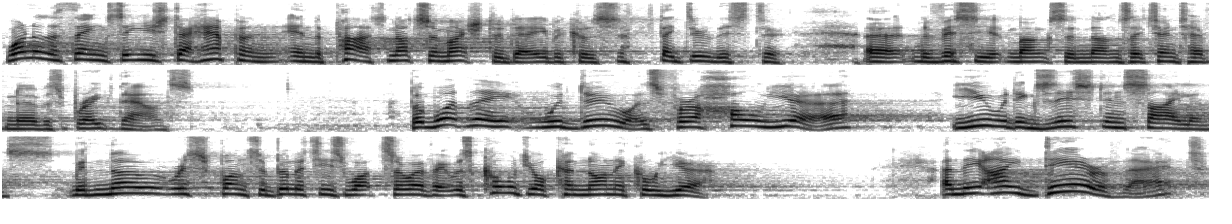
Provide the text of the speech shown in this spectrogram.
one of the things that used to happen in the past, not so much today because they do this to uh, novitiate monks and nuns, they tend to have nervous breakdowns. But what they would do was for a whole year, you would exist in silence with no responsibilities whatsoever. It was called your canonical year. And the idea of that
